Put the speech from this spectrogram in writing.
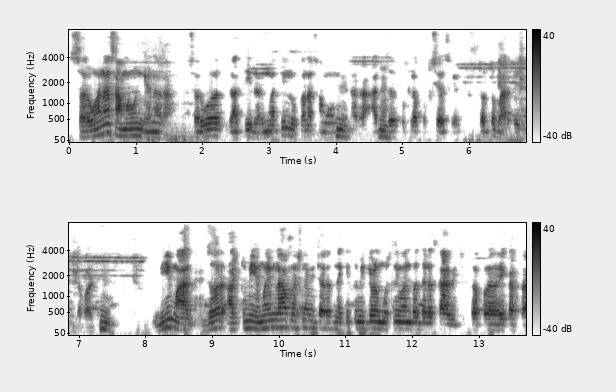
सर्वांना सामावून घेणारा सर्व जाती धर्मातील लोकांना सामावून. घेणारा आज. जर कुठला पक्ष असेल तर तो भारतीय जनता पार्टी. मी जर आज तुम्ही एमआयएम ला हा प्रश्न विचारत नाही की तुम्ही केवळ मुस्लिमांबद्दलच का हे करता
